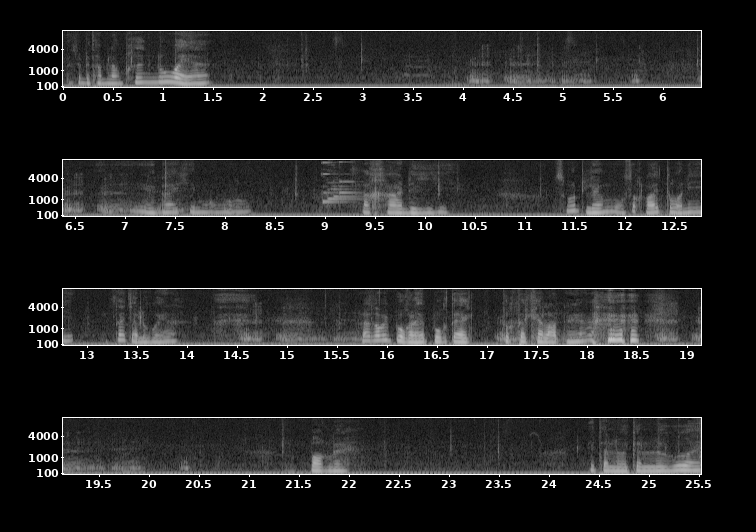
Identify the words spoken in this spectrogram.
เรา จะไปทำรังผึ้งด้วยฮะนี่ได้ขี้หมู ราคาดีสมมติเลี้ยงหมูสักร้อยตัวนี้น่าจะรวยนะ แล้วก็ไม่ปลูกอะไร ปลูกแต่ปลูกแต่แครอทนะฮะ บอกเลยมีแต่รวยกันรวย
